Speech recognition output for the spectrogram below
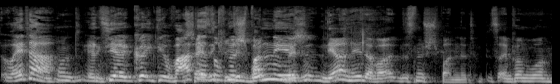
weiter. Und- jetzt hier, ich warte jetzt auf eine den spannende. Ja, nee, da war, das ist nicht spannend. Das ist einfach nur.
